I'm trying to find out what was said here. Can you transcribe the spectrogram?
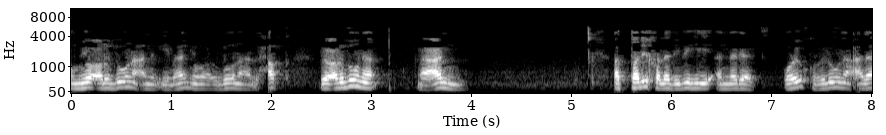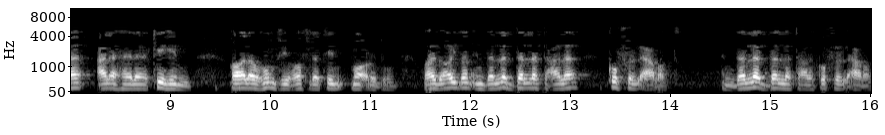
هم يعرضون عن الإيمان يعرضون عن الحق يعرضون عن الطريق الذي به النجاة ويقبلون على على هلاكهم. قال وهم في غفلة معرضون. وهذا أيضا إن دلت دلت على كفر الإعراض. إن دلت دلت على كفر الإعراض.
